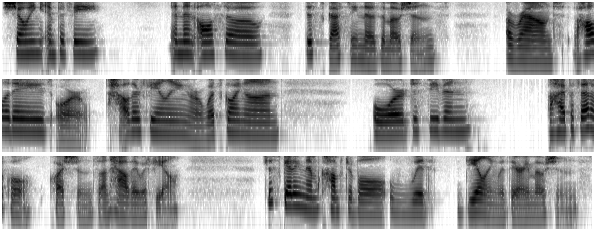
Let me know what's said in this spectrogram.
showing empathy, and then also discussing those emotions around the holidays or how they're feeling or what's going on, or just even a hypothetical questions on how they would feel just getting them comfortable with dealing with their emotions.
